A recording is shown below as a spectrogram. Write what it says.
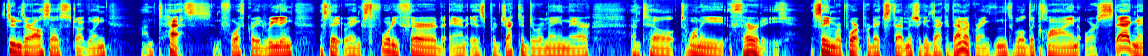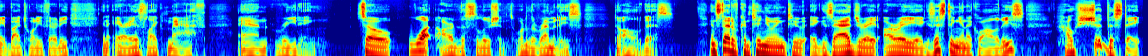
Students are also struggling on tests. In fourth grade reading, the state ranks 43rd and is projected to remain there until 2030. The same report predicts that Michigan's academic rankings will decline or stagnate by 2030 in areas like math and reading. So, what are the solutions? What are the remedies to all of this? Instead of continuing to exaggerate already existing inequalities, how should the state,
